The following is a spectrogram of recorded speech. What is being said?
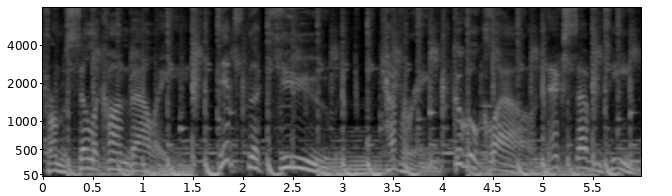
from Silicon Valley, it's theCUBE, covering Google Cloud Next 17.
